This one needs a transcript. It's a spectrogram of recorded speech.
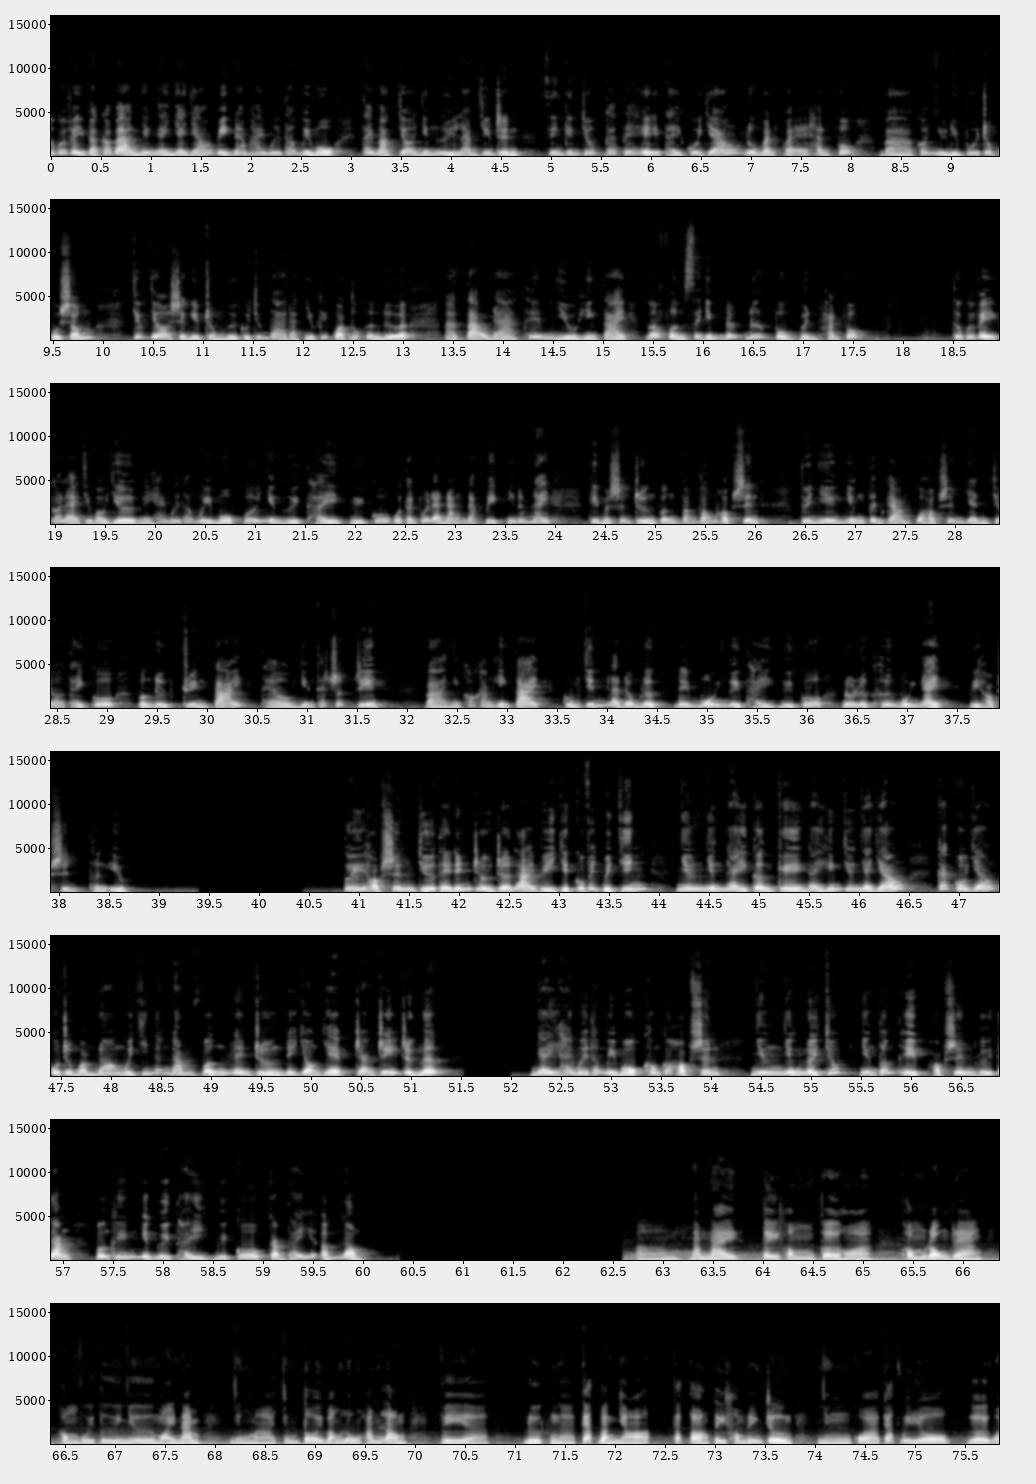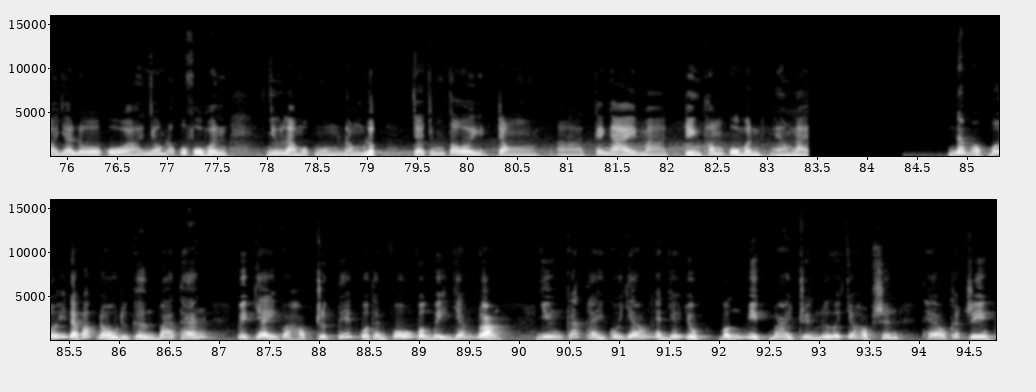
Thưa quý vị và các bạn, nhân ngày Nhà giáo Việt Nam 20 tháng 11, thay mặt cho những người làm chương trình, xin kính chúc các thế hệ thầy cô giáo luôn mạnh khỏe, hạnh phúc và có nhiều niềm vui trong cuộc sống. Chúc cho sự nghiệp trồng người của chúng ta đạt nhiều kết quả tốt hơn nữa, à, tạo đà thêm nhiều hiện tài, góp phần xây dựng đất nước phồn vinh hạnh phúc. Thưa quý vị, có lẽ chưa bao giờ ngày 20 tháng 11 với những người thầy, người cô của thành phố Đà Nẵng đặc biệt như năm nay, khi mà sân trường vẫn vắng bóng học sinh. Tuy nhiên, những tình cảm của học sinh dành cho thầy cô vẫn được truyền tải theo những cách rất riêng. Và những khó khăn hiện tại cũng chính là động lực để mỗi người thầy, người cô nỗ lực hơn mỗi ngày vì học sinh thân yêu. Tuy học sinh chưa thể đến trường trở lại vì dịch Covid-19, nhưng những ngày cận kề ngày hiến dương nhà giáo, các cô giáo của trường mầm non 19 tháng 5 vẫn lên trường để dọn dẹp trang trí trường lớp. Ngày 20 tháng 11 không có học sinh, nhưng những lời chúc, những tấm thiệp học sinh gửi tặng vẫn khiến những người thầy, người cô cảm thấy ấm lòng. À, năm nay tuy không cờ hoa, không rộn ràng, không vui tươi như mọi năm, nhưng mà chúng tôi vẫn luôn ấm lòng vì à, được à, các bạn nhỏ, các con tuy không đến trường nhưng qua các video gửi qua Zalo của nhóm lớp của phụ huynh như là một nguồn động lực cho chúng tôi trong à, cái ngày mà truyền thống của mình ngày hôm nay. Năm học mới đã bắt đầu được gần 3 tháng, việc dạy và học trực tiếp của thành phố vẫn bị gián đoạn, nhưng các thầy cô giáo ngành giáo dục vẫn miệt mài truyền lửa cho học sinh theo cách riêng.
